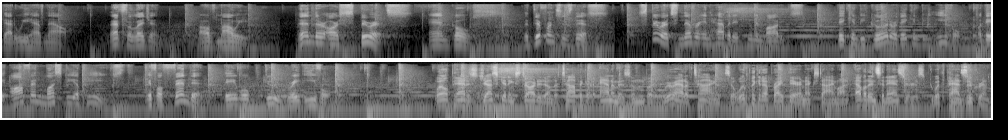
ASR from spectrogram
that we have now. That's the legend of Maui. Then there are spirits and ghosts. The difference is this spirits never inhabited human bodies. They can be good or they can be evil, but they often must be appeased. If offended, they will do great evil. Well, Pat is just getting started on the topic of animism, but we're out of time, so we'll pick it up right there next time on Evidence and Answers with Pat Zukeran.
